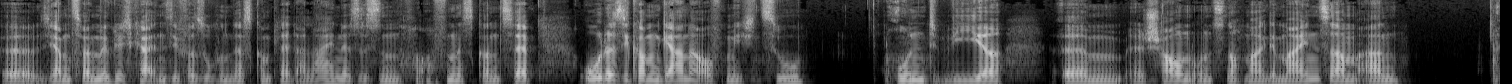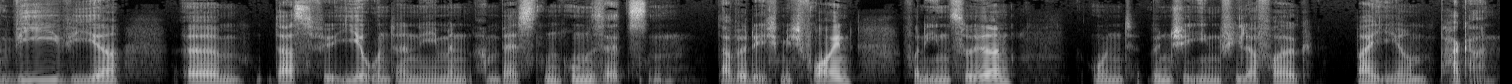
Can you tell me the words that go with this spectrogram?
Äh, Sie haben zwei Möglichkeiten. Sie versuchen das komplett alleine. Es ist ein offenes Konzept. Oder Sie kommen gerne auf mich zu und wir ähm, schauen uns nochmal gemeinsam an, wie wir ähm, das für Ihr Unternehmen am besten umsetzen. Da würde ich mich freuen, von Ihnen zu hören und wünsche Ihnen viel Erfolg bei Ihrem Packern.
